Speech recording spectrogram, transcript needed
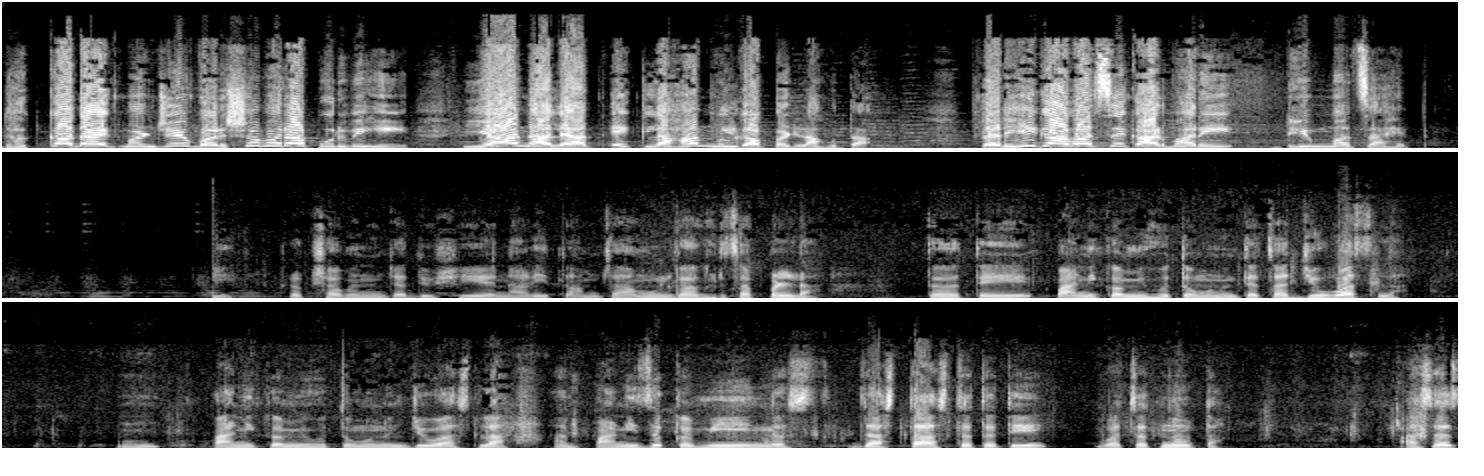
धक्कादायक म्हणजे वर्षभरापूर्वीही या नाल्यात एक लहान मुलगा पडला होता. तरीही गावाचे कारभारी ढिम्मच आहेत. रक्षाबंधनच्या दिवशी या नाळीत आमचा मुलगा घरचा पडला. तर ते पाणी कमी होतं म्हणून त्याचा जीव वाचला. पाणी कमी होतं म्हणून जीव वाचला. आणि पाणी जर कमी नस जास्त असतं तर ते वाचत नव्हता. असंच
